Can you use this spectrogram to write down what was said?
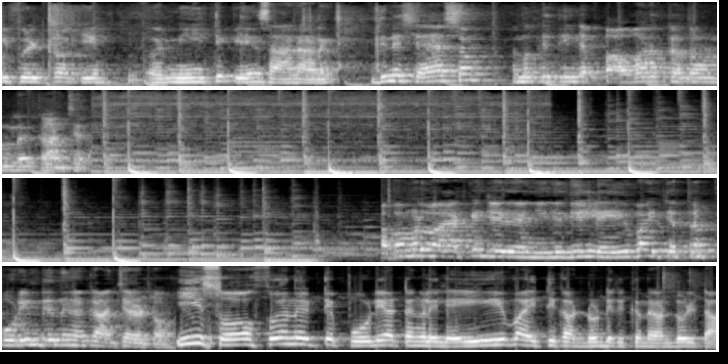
ഈ ഫിൽറ്റർ നോക്കി ഒരു നീറ്റ് ക്ലീൻ സാധനമാണ്. ഇതിന് ശേഷം നമുക്ക് ഇതിന്റെ പവർ എത്രത്തോളം കാണിച്ചു തരാം അപ്പൊ നമ്മൾ വാക്യം ചെയ്ത് കഴിഞ്ഞ് ഇതിൽ ലൈവായിട്ട് എത്ര പൊടി ഉണ്ട് നിങ്ങൾ കാണിച്ചു കേട്ടോ. ഈ സോഫന്ന് കിട്ടിയ പൊടിയാട്ടങ്ങൾ ലൈവായിട്ട് കണ്ടുകൊണ്ടിരിക്കുന്ന കണ്ടോളിട്ടാ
